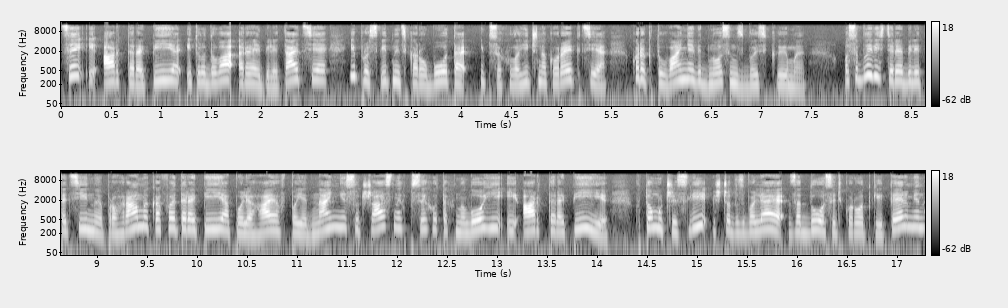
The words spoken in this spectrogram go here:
Це і арт-терапія, і трудова реабілітація, і просвітницька робота, і психологічна корекція, коректування відносин з близькими. Особливість реабілітаційної програми кафе-терапія полягає в поєднанні сучасних психотехнологій і арт-терапії, в тому числі, що дозволяє за досить короткий термін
